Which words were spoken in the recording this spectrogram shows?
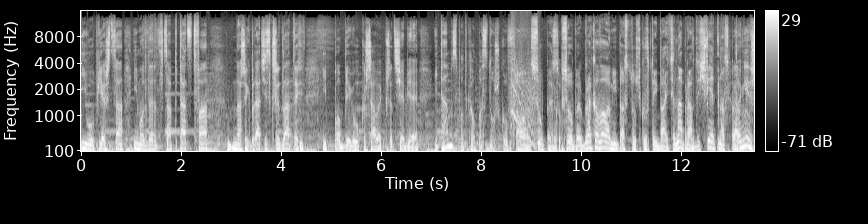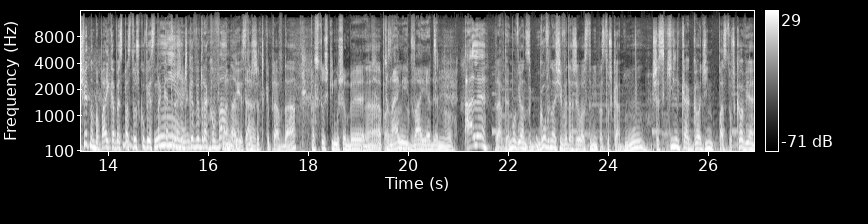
i łupieżca i morderca ptactwa naszych braci skrzydlatych i pobiegł koszałek przed siebie i tam spotkał pastuszków. O, super, Super. super, Brakowało mi pastuszków w tej bajce. Naprawdę, świetna sprawa. To nie, świetno, bo bajka bez pastuszków jest taka Nie. troszeczkę wybrakowana, No, jest tak. troszeczkę, prawda? Pastuszki muszą być No, co pastu- najmniej dwa, jeden, no. Ale, prawdę mówiąc, gówno się wydarzyło z tymi pastuszkami. Przez kilka godzin pastuszkowie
